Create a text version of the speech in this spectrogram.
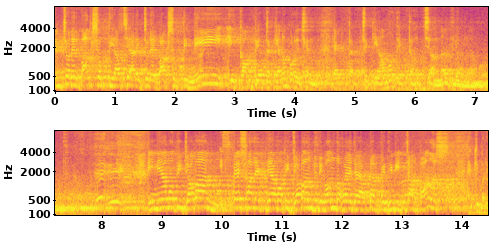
একজনের বাক শক্তি আছে আরেকজনের বাক শক্তি নেই। এই কম্পেয়ারটা কেন করেছেন? একটা হচ্ছে কেয়ামত একটা হচ্ছে আল্লাহ দিয়া নিয়ামত। এই নিয়ামতি জবান স্পেশাল এক নিয়ামতি জবান যদি বন্ধ হয়ে যায় আপনার পৃথিবীর চার পাঁচ একেবারে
